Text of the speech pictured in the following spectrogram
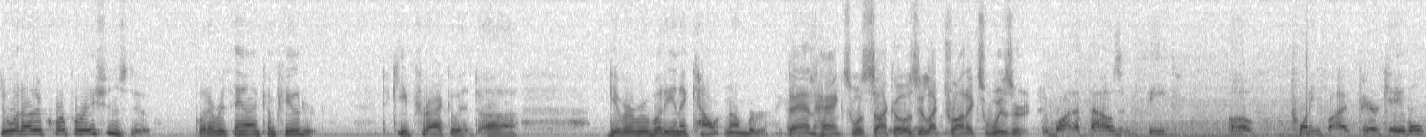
do what other corporations do, put everything on computer to keep track of it. Uh, give everybody an account number. Dan Hanks was Sacco's electronics wizard. We bought a thousand feet of 25 pair cable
